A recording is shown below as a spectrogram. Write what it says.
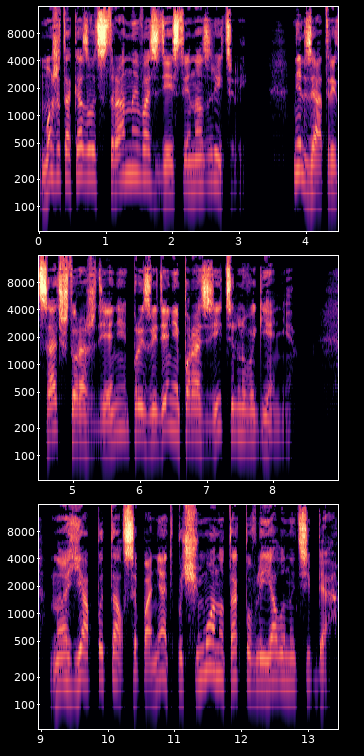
может оказывать странное воздействие на зрителей. Нельзя отрицать, что рождение — произведение поразительного гения. Но я пытался понять, почему оно так повлияло на тебя.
